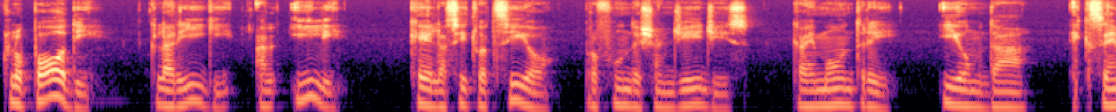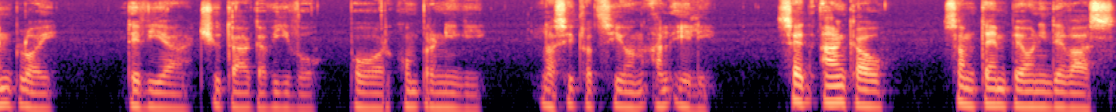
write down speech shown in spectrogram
clopodi, clarigi al ili, che la situazio profunde changigis cae montri iom da exemploi de via ciutaga vivo por comprenigi la situazion al ili. Sed ancau samtempe oni devas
